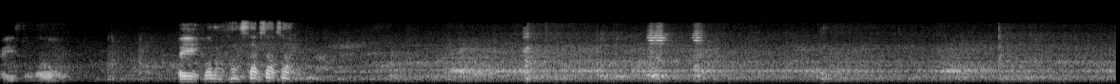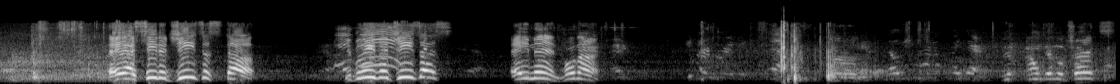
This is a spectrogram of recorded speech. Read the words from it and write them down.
Praise the Lord. Wait, hold on, hold on. Stop, stop, stop. Hey, I see the Jesus stuff. You believe in Jesus? Amen. Hold on. You better hurry get this out. No, you have it right there. I don't get no tracks.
